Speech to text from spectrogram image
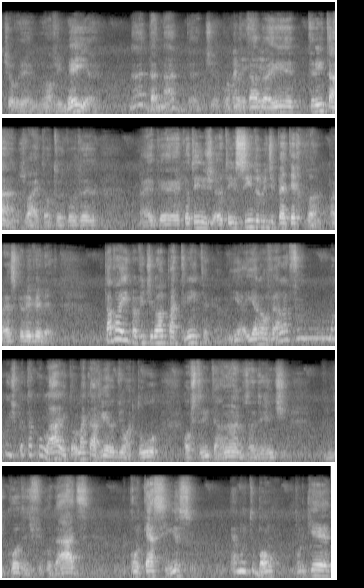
Deixa eu ver, 9 e meia? Nada, nada. Eu tinha completado 96. aí 30 anos, vai. Então, tô, tô, tô- é que, é que eu, tenho, eu tenho síndrome de Peter Pan, parece que eu não envelheço. Tava aí para 29 para 30, cara. E, e a novela foi uma coisa espetacular. Então, na carreira de um ator, aos 30 anos, onde a gente encontra dificuldades, acontece isso, é muito bom, porque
